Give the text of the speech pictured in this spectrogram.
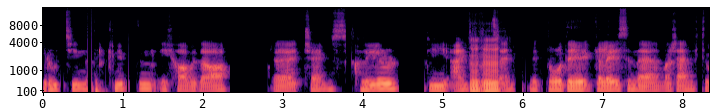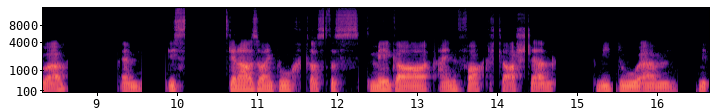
Routinen verknüpfen. Ich habe da äh, James Clear, die 1%-Methode mhm. gelesen, äh, wahrscheinlich du auch. Ähm, ist genauso ein Buch, das das mega einfach darstellt, wie du ähm, mit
